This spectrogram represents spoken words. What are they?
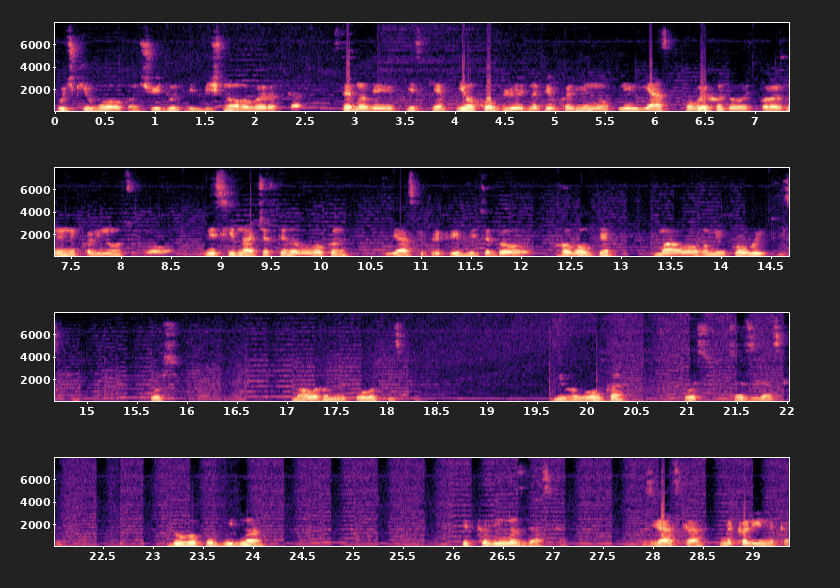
пучки волокон, що йдуть від бічного виростка стегнової кістки і охоплюють напівколінну м'яз по виходу з порожнини колінного суглова. Несхідна частина волокон зв'язки прикріплюється до головки малогомілкової кістки. Ось. Малогомілкова кістка. І головка, ось ця зв'язка. Дугоподібна підколінна зв'язка. Зв'язка наколінника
